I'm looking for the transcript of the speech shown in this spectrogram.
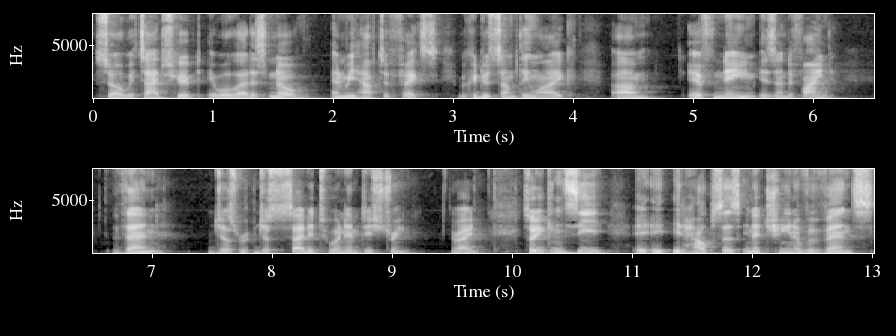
So with typescript it will let us know and we have to fix. We could do something like um, if name is undefined then just just set it to an empty string right? So you can see it, it helps us in a chain of events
